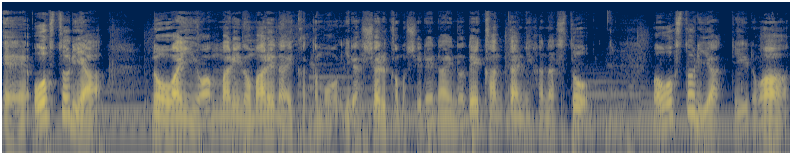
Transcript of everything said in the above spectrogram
えー、オーストリアのワインをあんまり飲まれない方もいらっしゃるかもしれないので簡単に話すと、まあ、オーストリアっていうのは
